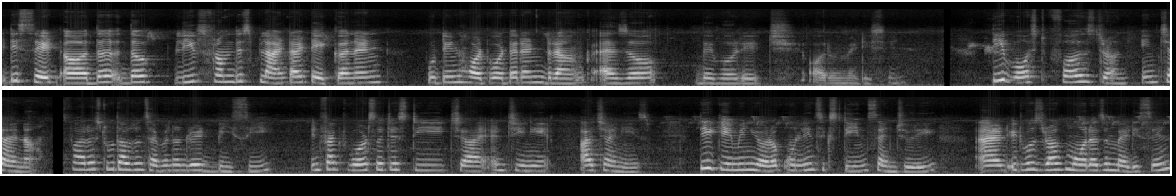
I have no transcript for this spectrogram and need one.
It is said uh, the, the leaves from this plant are taken and put in hot water and drunk as a beverage or a medicine. Tea was first drunk in China as far as 2700 BC. In fact, words such as tea, chai, and chini are Chinese. Tea came in Europe only in 16th century and it was drunk more as a medicine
